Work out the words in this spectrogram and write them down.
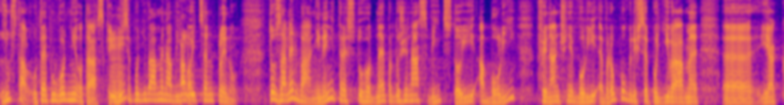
zůstal u té původní otázky, mm-hmm. když mhm. se podíváme na vývoj ano. cen plynu, to zanedbání není trestuhodné, protože nás víc stojí a bolí, finančně bolí Evropu, když se podíváme, eh, jak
